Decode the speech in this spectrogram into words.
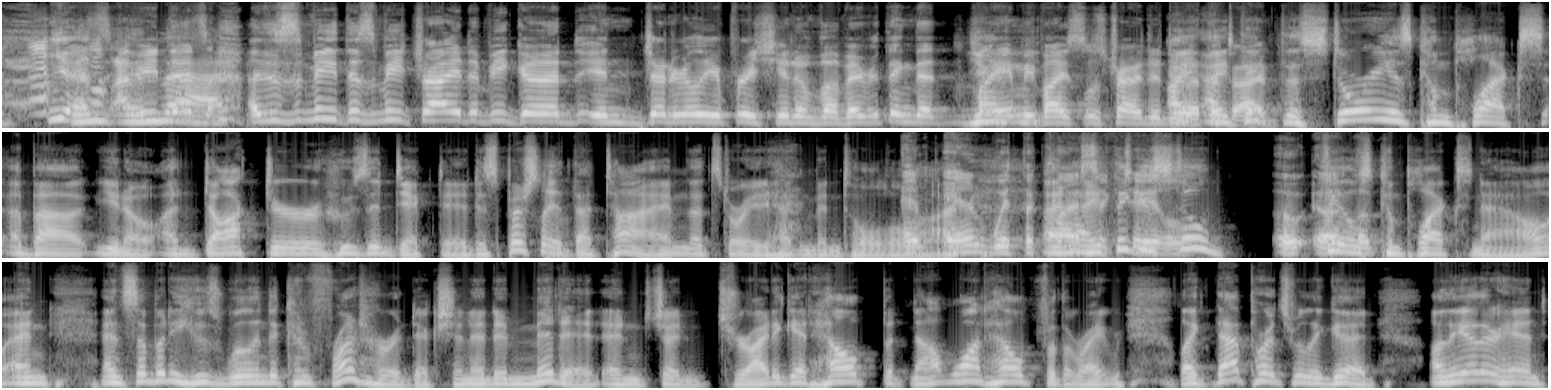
yes in- I mean that's this is me this is me trying to be good and generally appreciative of everything that Miami Vice was trying to do I, at the I time. think the story is complex about you know a doctor who's addicted, especially at that time. That story hadn't been told a and, lot, and with the And classic I think tale, it still uh, feels uh, complex now. And and somebody who's willing to confront her addiction and admit it and try to get help, but not want help for the right. Like that part's really good. On the other hand,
